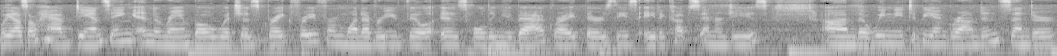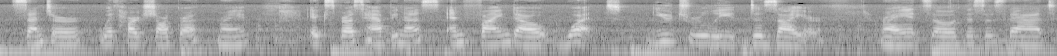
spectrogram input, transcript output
We also have dancing in the rainbow, which is break free from whatever you feel is holding you back, right? There's these Eight of Cups energies um, that we need to be in ground and center, center with heart chakra, right? Express happiness and find out what you truly desire right? So this is that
